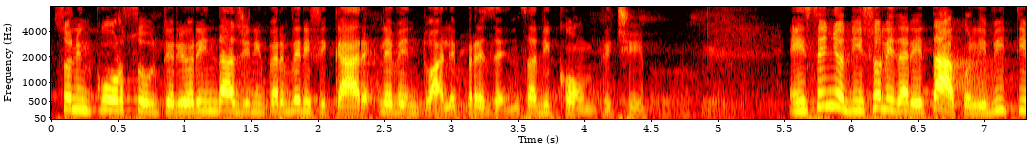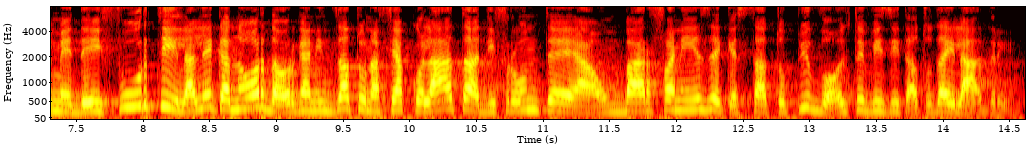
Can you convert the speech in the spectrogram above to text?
Sono in corso ulteriori indagini per verificare l'eventuale presenza di complici. E in segno di solidarietà con le vittime dei furti, la Lega Nord ha organizzato una fiaccolata di fronte a un bar fanese che è stato più volte visitato dai ladri.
